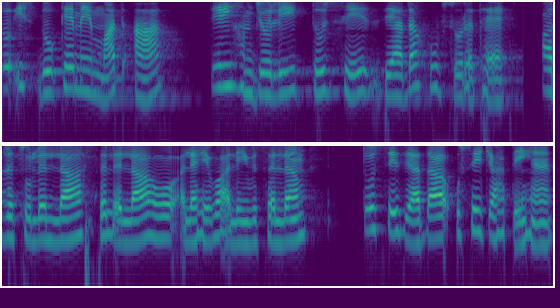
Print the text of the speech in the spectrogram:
तो इस धोखे में मत आ। तेरी हमजोली तुझसे ज़्यादा खूबसूरत है। और रसोल्ला अलैहि वसल्लम तो उससे ज़्यादा उसे चाहते हैं।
